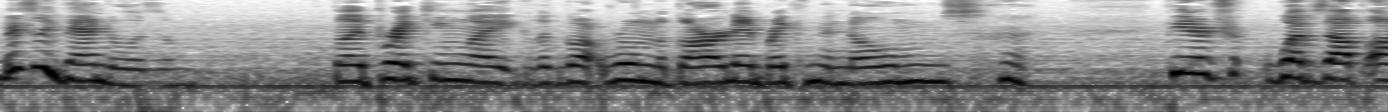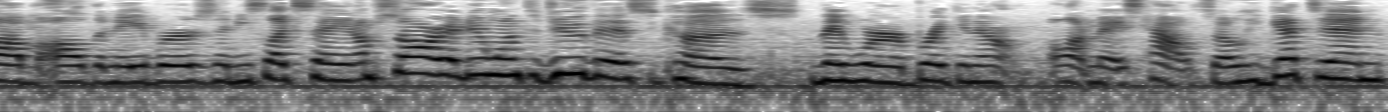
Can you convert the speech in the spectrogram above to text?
basically vandalism. They're, like breaking like the ruin the garden, breaking the gnomes. Peter webs up um all the neighbors, and he's like saying, "I'm sorry, I didn't want to do this because they were breaking out Aunt May's house." So he gets in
